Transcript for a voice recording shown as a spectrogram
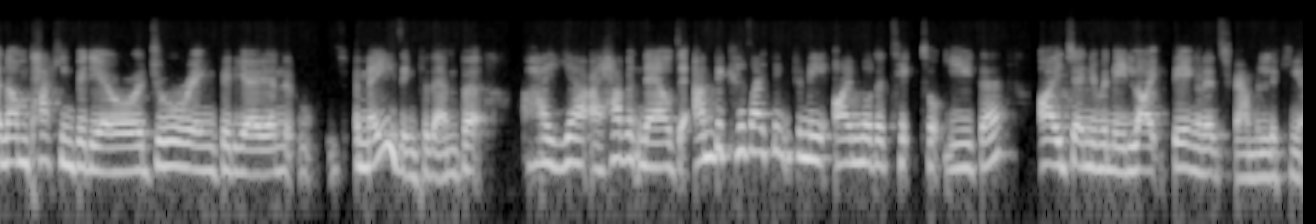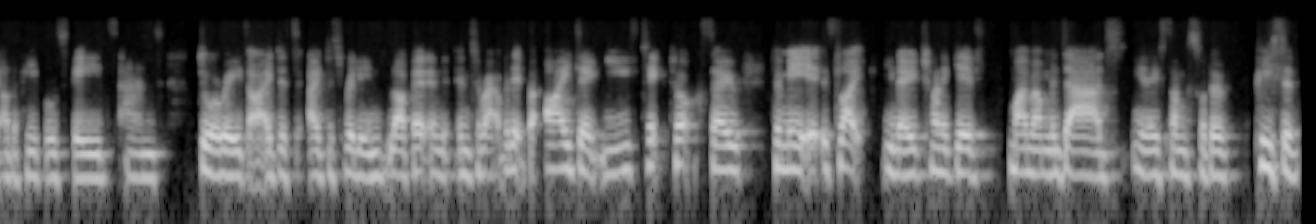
an unpacking video or a drawing video, and amazing for them. But I yeah, I haven't nailed it. And because I think for me, I'm not a TikTok user. I genuinely like being on Instagram and looking at other people's feeds and stories. I just I just really love it and interact with it. But I don't use TikTok. So for me, it's like, you know, trying to give my mum and dad, you know, some sort of piece of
